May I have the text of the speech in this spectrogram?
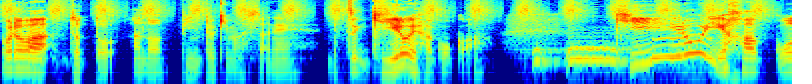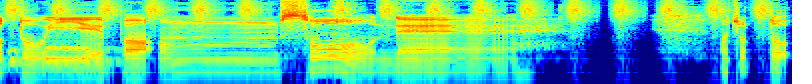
これはちょっと、あの、ピンときましたね。で次、黄色い箱か。黄色い箱といえば、うーん、そうね。まあ、ちょっと、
